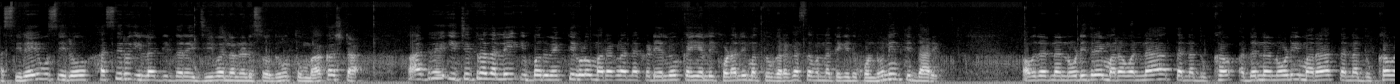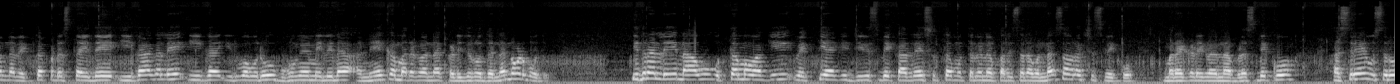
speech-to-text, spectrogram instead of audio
ಹಸಿರೇ ಉಸಿರು, ಹಸಿರು ಇಲ್ಲದಿದ್ದರೆ ಜೀವನ ನಡೆಸೋದು ತುಂಬ ಕಷ್ಟ. ಆದರೆ ಈ ಚಿತ್ರದಲ್ಲಿ ಇಬ್ಬರು ವ್ಯಕ್ತಿಗಳು ಮರಗಳನ್ನು ಕಡಿಯಲು ಕೈಯಲ್ಲಿ ಕೊಡಲಿ ಮತ್ತು ಗರಗಸವನ್ನು ತೆಗೆದುಕೊಂಡು ನಿಂತಿದ್ದಾರೆ. ಅವರನ್ನು ನೋಡಿದರೆ ಮರವನ್ನ ತನ್ನ ದುಃಖ, ಅದನ್ನ ನೋಡಿ ಮರ ತನ್ನ ದುಃಖವನ್ನ ವ್ಯಕ್ತಪಡಿಸ್ತಾ ಇದೆ. ಈಗಾಗಲೇ ಈಗ ಇರುವವರು ಭೂಮಿಯ ಮೇಲಿನ ಅನೇಕ ಮರಗಳನ್ನ ಕಡಿದಿರೋದನ್ನ ನೋಡ್ಬೋದು. ಇದರಲ್ಲಿ ನಾವು ಉತ್ತಮವಾಗಿ ವ್ಯಕ್ತಿಯಾಗಿ ಜೀವಿಸಬೇಕಾದ್ರೆ ಸುತ್ತಮುತ್ತಲಿನ ಪರಿಸರವನ್ನ ಸಂರಕ್ಷಿಸಬೇಕು, ಮರಗಿಡಗಳನ್ನು ಬೆಳೆಸಬೇಕು, ಹಸಿರೇ ಉಸಿರು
